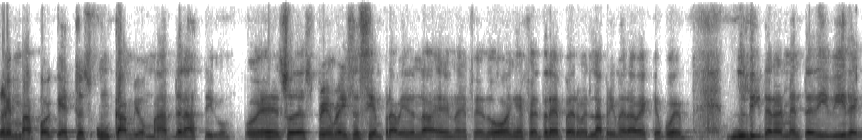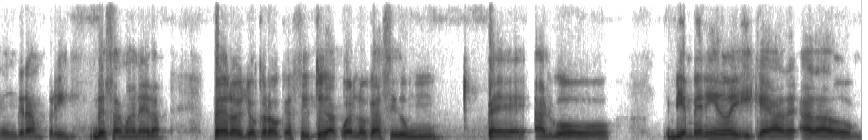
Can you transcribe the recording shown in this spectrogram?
es más porque esto es un cambio más drástico, pues eso de sprint races siempre ha habido en la, en F2, en F3, pero es la primera vez que pues literalmente dividen un Grand Prix de esa manera, pero yo creo que sí estoy de acuerdo que ha sido un eh, algo bienvenido y, que ha, dado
